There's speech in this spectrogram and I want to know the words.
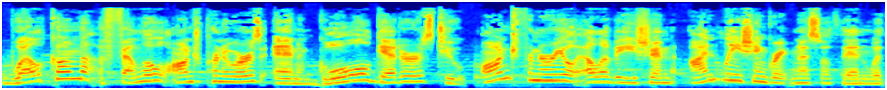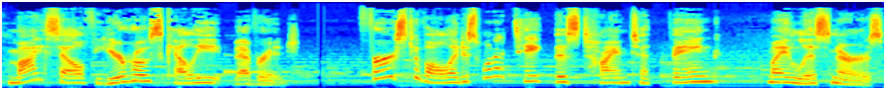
Welcome, fellow entrepreneurs and goal getters to Entrepreneurial Elevation, Unleashing Greatness Within with myself, your host, Kelley Beveridge. First of all, I just want to take this time to thank my listeners.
